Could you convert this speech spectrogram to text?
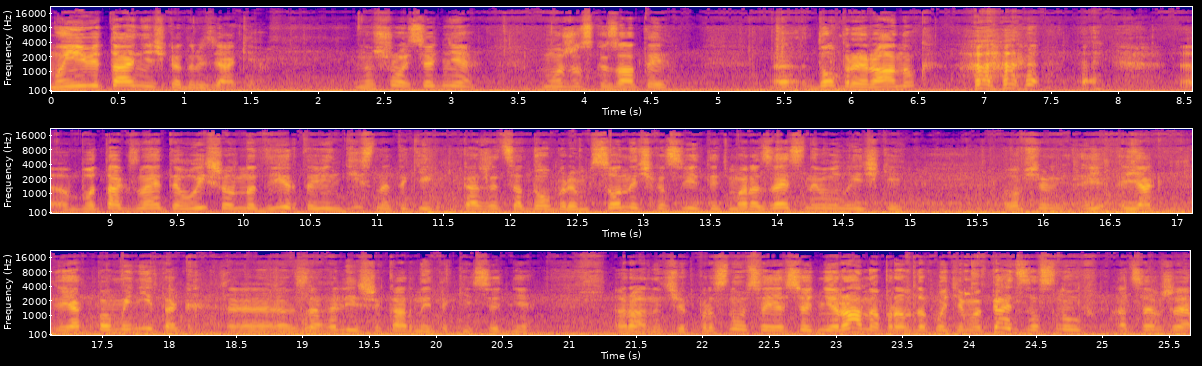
Мої вітаннячка, друзяки. Ну що, сьогодні можу сказати е, добрий ранок. Бо так, знаєте, вийшов на двір, то він дійсно такий кажеться добрим. Сонечко світить, морозець невеличкий. В общем, як, як по мені, так е, взагалі шикарний такий сьогодні раночок. Проснувся я сьогодні рано, правда, потім опять заснув, а це вже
